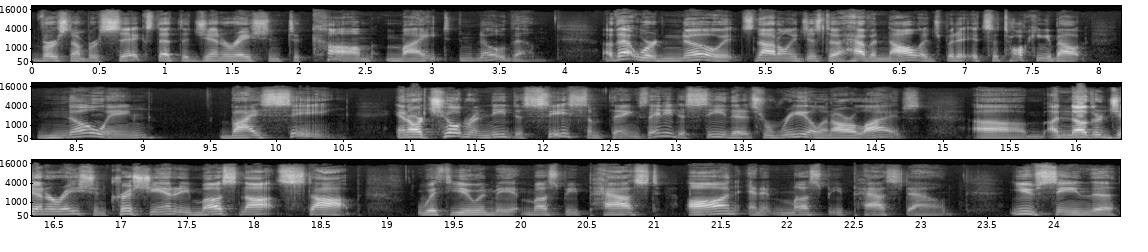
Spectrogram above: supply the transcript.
verse number six, that the generation to come might know them. Uh, that word know, it's not only just to have a knowledge, but it's talking about knowing by seeing. And our children need to see some things. They need to see that it's real in our lives. Um, another generation. Christianity must not stop with you and me. It must be passed on and it must be passed down. You've seen the,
